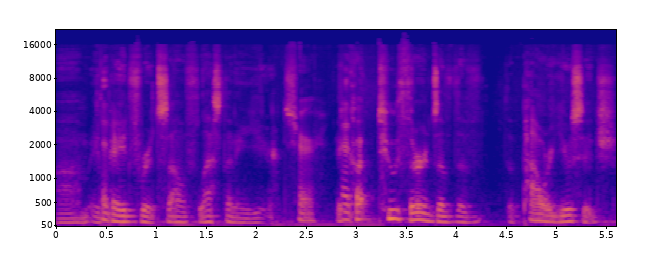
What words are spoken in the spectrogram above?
Um, it paid for itself less than a year. Sure. It That- cut two thirds of the the power usage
